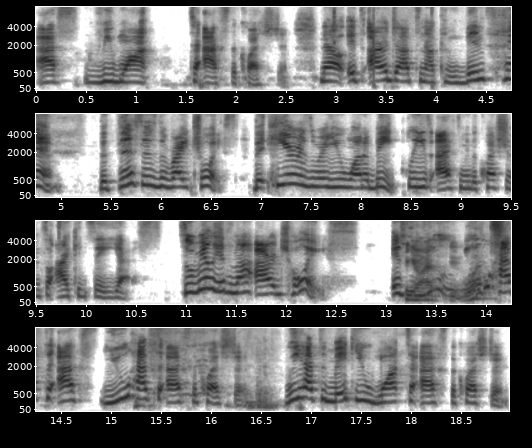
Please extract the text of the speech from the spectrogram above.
ask. We want to ask the question. Now it's our job to now convince him that this is the right choice. That here is where you want to be. Please ask me the question so I can say yes. So really, it's not our choice. It's So you you. have to- you have to ask. You have to ask the question. We have to make you want to ask the question.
